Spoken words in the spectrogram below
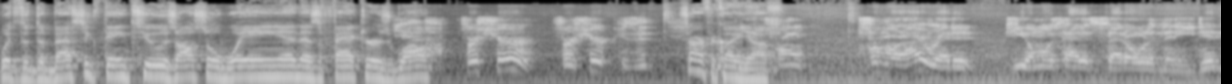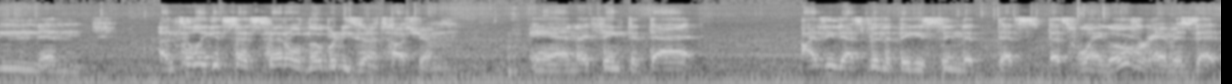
with the domestic thing too? Is also weighing in as a factor as yeah, well. for sure, for sure. Because it. Sorry for cutting you off. From, from what I read, it he almost had it settled, and then he didn't, and until he gets that settled, nobody's going to touch him and I think that that I think that's been the biggest thing that that's that's weighing over him is that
